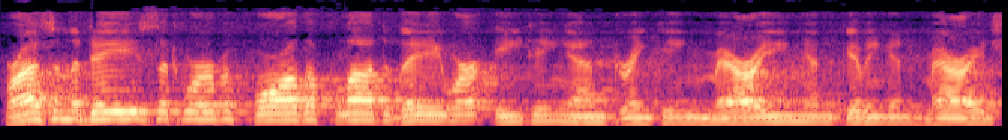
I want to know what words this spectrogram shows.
For as in the days that were before the flood, they were eating and drinking, marrying and giving in marriage,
